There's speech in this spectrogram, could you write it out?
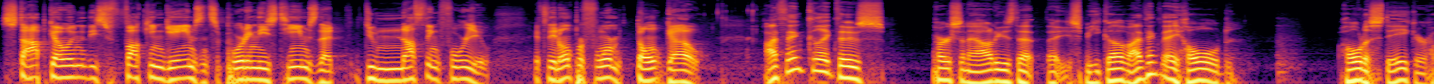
Stop going to these fucking games and supporting these teams that do nothing for you. If they don't perform, don't go. I think like those personalities that that you speak of, I think they hold hold a stake or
